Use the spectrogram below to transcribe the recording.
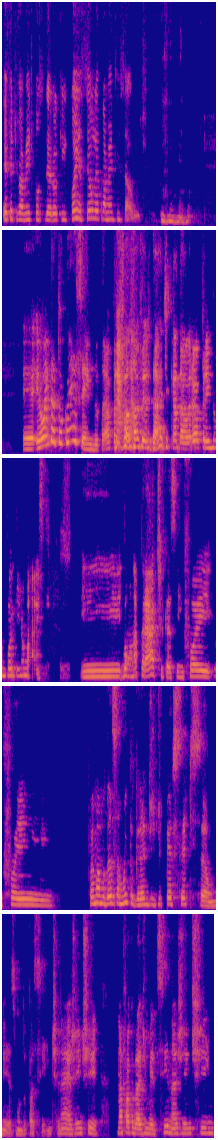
efetivamente considerou que conheceu o letramento em saúde? É, eu ainda estou conhecendo, tá? Para falar a verdade, cada hora eu aprendo um pouquinho mais. E, bom, na prática, assim, foi, foi, foi uma mudança muito grande de percepção mesmo do paciente, né? A gente, na faculdade de medicina, a gente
